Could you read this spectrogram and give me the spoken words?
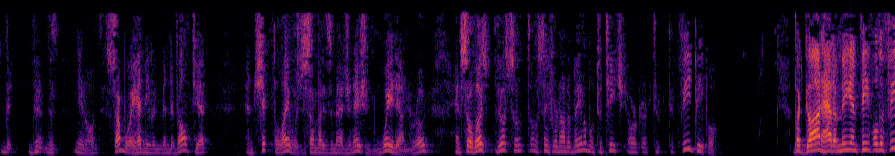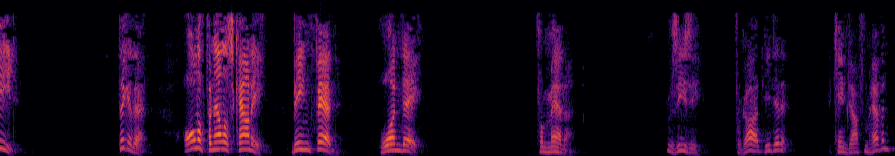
The, the, the, you know, Subway hadn't even been developed yet, and Chick Fil A was somebody's imagination way down the road. And so those those, those things were not available to teach or to, to feed people. But God had a million people to feed. Think of that. All of Pinellas County being fed one day from manna. It was easy for God. He did it. It came down from heaven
